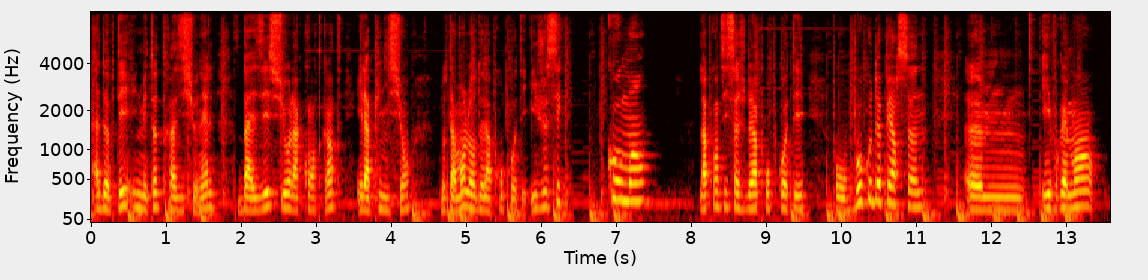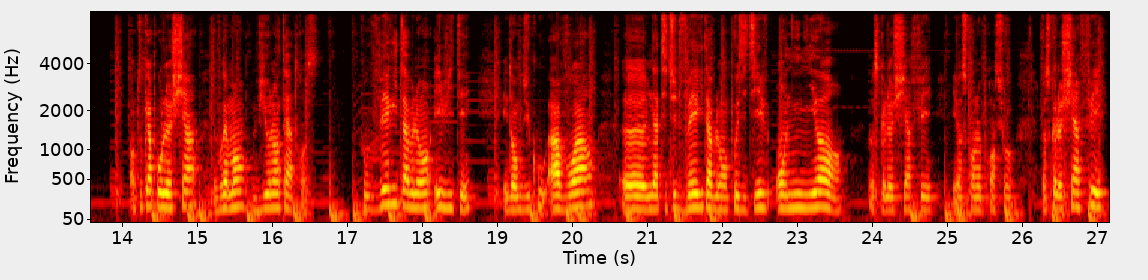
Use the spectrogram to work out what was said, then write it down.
adopter une méthode traditionnelle basée sur la contrainte et la punition, notamment lors de la propreté. Et je sais comment l'apprentissage de la propreté, pour beaucoup de personnes, euh, est vraiment, en tout cas pour le chien, vraiment violent et atroce. Il faut véritablement éviter. Et donc du coup, avoir euh, une attitude véritablement positive. On ignore lorsque le chien fait et lorsqu'on le prend sur. Lorsque le chien fait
